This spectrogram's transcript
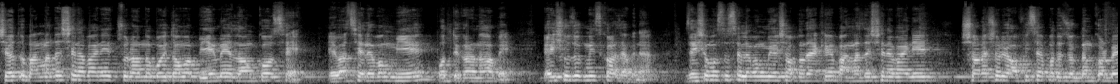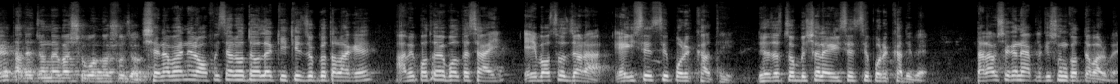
সেহেতু বাংলাদেশ সেনাবাহিনীর চুরানব্বইতম বিএমএ লং কোর্সে এবার ছেলে এবং মেয়ে ভর্তি করানো হবে। এই সুযোগ মিস করা যাবে না। যে সমস্ত ছেলে এবং মেয়ে স্বপ্ন দেখে বাংলাদেশ সেনাবাহিনীর সরাসরি অফিসার পদে যোগদান করবে, তাদের জন্য এবার সুবর্ণ সুযোগ। সেনাবাহিনীর অফিসার হতে হলে কি কি যোগ্যতা লাগে? আমি প্রথমে বলতে চাই, এই বছর যারা এইচএসসি পরীক্ষার্থী, দুই হাজার চব্বিশ সালে এইচএসসি পরীক্ষা দিবে, তারাও সেখানে অ্যাপ্লিকেশন করতে পারবে।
